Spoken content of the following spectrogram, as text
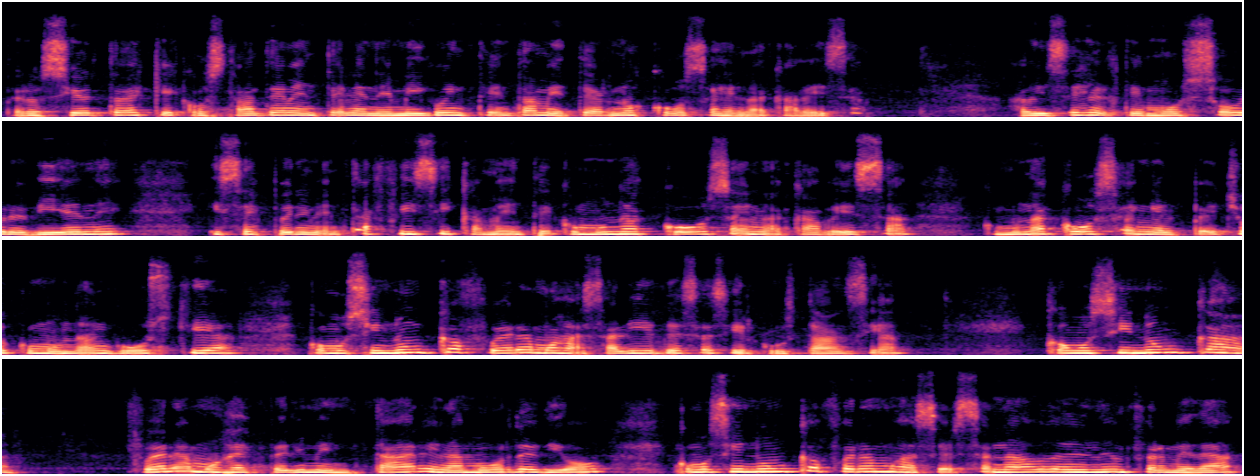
Pero cierto es que constantemente el enemigo intenta meternos cosas en la cabeza. A veces el temor sobreviene y se experimenta físicamente como una cosa en la cabeza, como una cosa en el pecho, como una angustia, como si nunca fuéramos a salir de esa circunstancia, como si nunca fuéramos a experimentar el amor de Dios, como si nunca fuéramos a ser sanados de una enfermedad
